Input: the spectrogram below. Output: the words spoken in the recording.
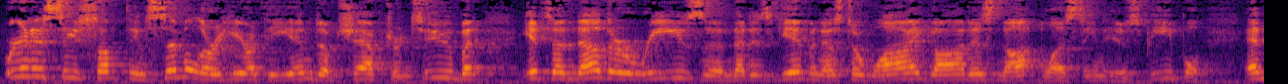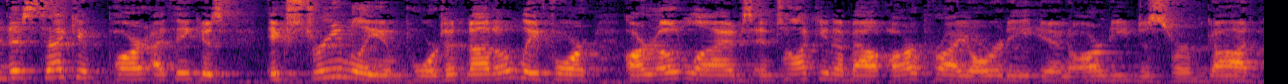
We're going to see something similar here at the end of chapter 2, but it's another reason that is given as to why God is not blessing his people. And this second part, I think, is extremely important, not only for our own lives and talking about our priority in our need to serve God,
